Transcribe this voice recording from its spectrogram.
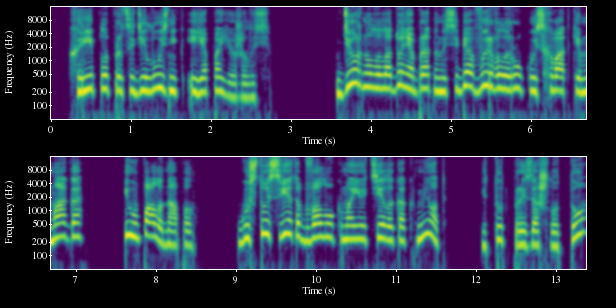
— хрипло процедил узник, и я поежилась. Дернула ладонь обратно на себя, вырвала руку из схватки мага и упала на пол. Густой свет обволок мое тело, как мед, и тут произошло то,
